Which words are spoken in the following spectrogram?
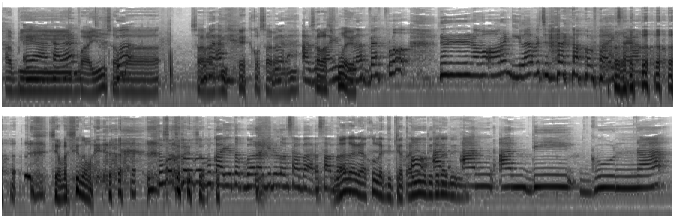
Abi Iya, kalian- Mayu sama Saragi. Bukan, eh, kok Saragi? bukan, Salah semua gila. ya? Beb lo, no, no, no, no, nama orang gila, pencemaran nama baik sayang. Siapa sih namanya? Tunggu, tunggu, gue buka YouTube gue lagi dulu, sabar, sabar. Enggak, enggak, nih, aku lihat di chat aja Oh, tadi. An, Andi Guna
